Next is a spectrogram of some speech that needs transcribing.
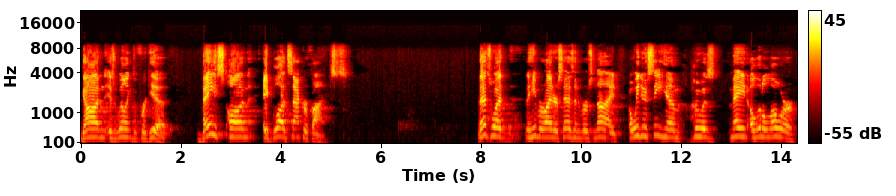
God is willing to forgive based on a blood sacrifice. That's what the Hebrew writer says in verse 9. But we do see him who was made a little lower,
